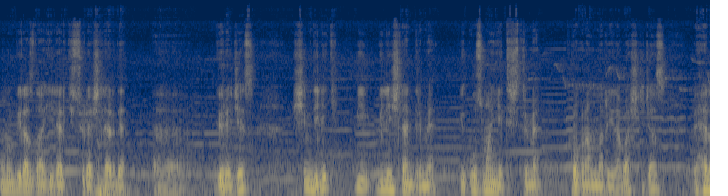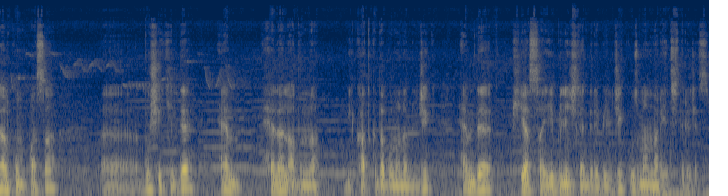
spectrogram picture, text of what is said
Onu biraz daha ileriki süreçlerde e, göreceğiz. Şimdilik bir bilinçlendirme, bir uzman yetiştirme programlarıyla başlayacağız ve Helal Kompas'a e, bu şekilde hem helal adına bir katkıda bulunabilecek hem de piyasayı bilinçlendirebilecek uzmanlar yetiştireceğiz.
